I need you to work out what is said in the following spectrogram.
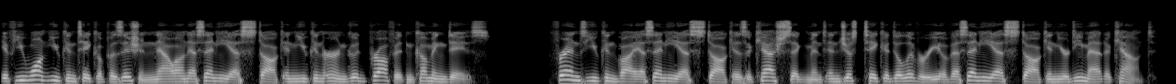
If you want you can take a position now on SNES stock and you can earn good profit in coming days. Friends you can buy SNES stock as a cash segment and just take a delivery of SNES stock in your DMAT account.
